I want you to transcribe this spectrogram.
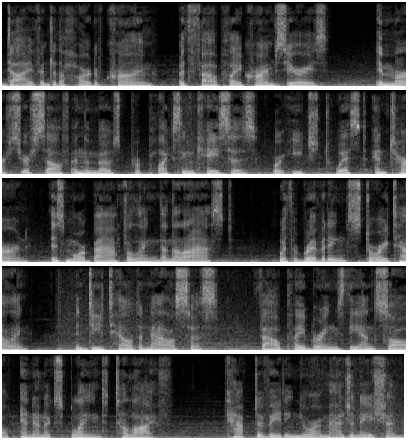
Dive into the heart of crime with Foul Play Crime Series. Immerse yourself in the most perplexing cases where each twist and turn is more baffling than the last. With riveting storytelling and detailed analysis, Foul Play brings the unsolved and unexplained to life, captivating your imagination.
